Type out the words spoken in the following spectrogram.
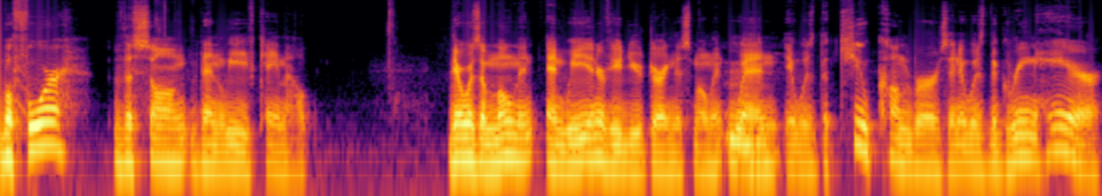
Before the song Then Leave came out, there was a moment, and we interviewed you during this moment, Mm-hmm. when it was the cucumbers and it was the green hair.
